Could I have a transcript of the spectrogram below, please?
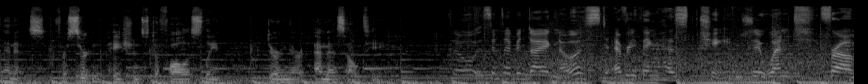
minutes for certain patients to fall asleep during their MSLT. Since I've been diagnosed, everything has changed. It went from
